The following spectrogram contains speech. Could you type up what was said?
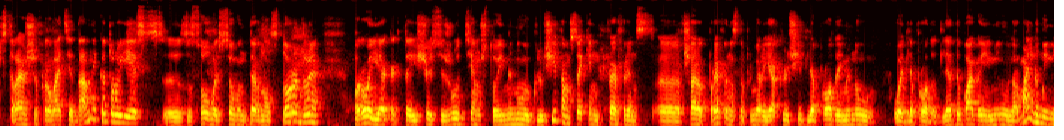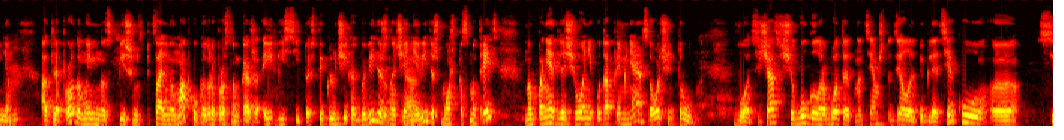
стараюсь шифровать те данные, которые есть, э, засовывать все в internal storage, Порой я как-то еще сижу тем, что именую ключи там всяким preference, э, в shared preference, например, я ключи для прода именую ой, для прода, для дебага именую нормальным именем, mm-hmm. а для прода мы именно пишем специальную мапку, которая просто там кажет ABC. То есть ты ключи как бы видишь, значение yeah. видишь, можешь посмотреть, но понять, для чего они куда применяются, очень трудно. Вот. Сейчас еще Google работает над тем, что делает библиотеку э,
